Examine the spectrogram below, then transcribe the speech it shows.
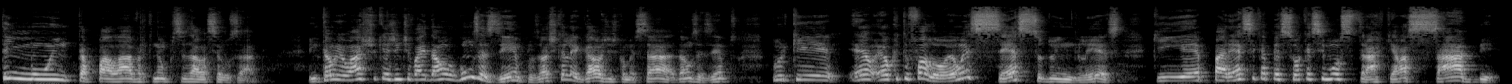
tem muita palavra que não precisava ser usada. Então eu acho que a gente vai dar alguns exemplos, eu acho que é legal a gente começar a dar uns exemplos, porque é, é o que tu falou, é um excesso do inglês que é, parece que a pessoa quer se mostrar, que ela sabe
